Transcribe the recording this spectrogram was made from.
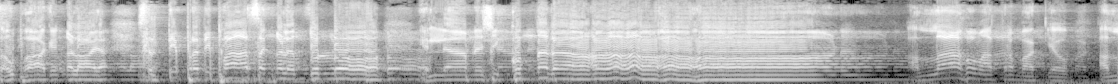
സൗഭാഗ്യങ്ങളായ സൃഷ്ടിപ്രതിഭാസങ്ങൾ എന്തുണ്ടോ എല്ലാം നശിക്കുന്നതാണ്. അള്ളാഹു മാത്രം ബാക്കിയാവും അല്ല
